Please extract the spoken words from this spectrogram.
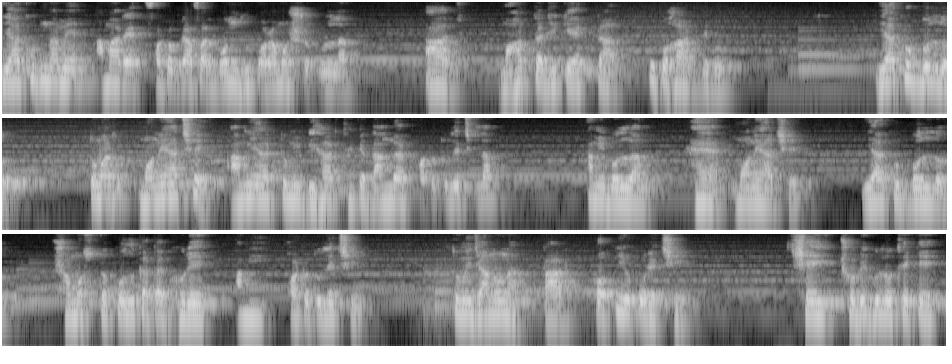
ইয়াকুব নামে আমার এক ফটোগ্রাফার বন্ধু পরামর্শ করলাম, আজ মহাত্মাজিকে একটা উপহার দেব। ইয়াকুব বলল, তোমার মনে আছে আমি আর তুমি বিহার থেকে দাঙ্গার ফটো তুলেছিলাম? আমি বললাম হ্যাঁ মনে আছে। ইয়াকুব বলল, সমস্ত কলকাতা ঘুরে আমি ফটো তুলেছি। তুমি জানো না, তার কপিও করেছি। সেই ছবিগুলো থেকে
